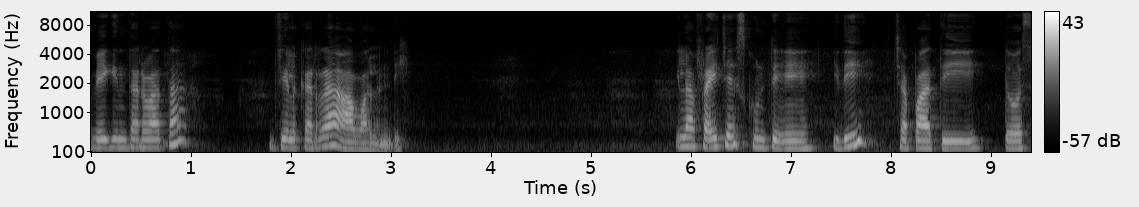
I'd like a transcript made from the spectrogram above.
వేగిన తర్వాత జీలకర్ర ఆవాలండి. ఇలా ఫ్రై చేసుకుంటే ఇది చపాతీ దోశ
